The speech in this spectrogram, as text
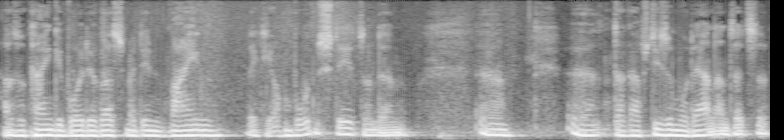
also kein Gebäude, was mit den Beinen richtig auf dem Boden steht, sondern äh, äh, da gab es diese modernen Ansätze.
